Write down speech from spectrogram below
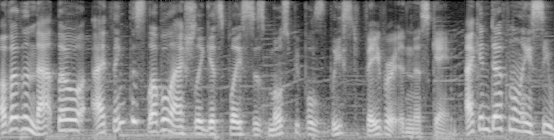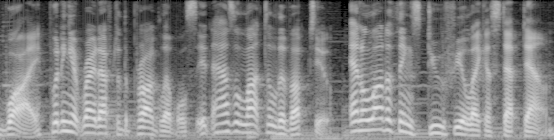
Other than that though, I think this level actually gets placed as most people's least favorite in this game. I can definitely see why, putting it right after the Prague levels, it has a lot to live up to. And a lot of things do feel like a step down.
